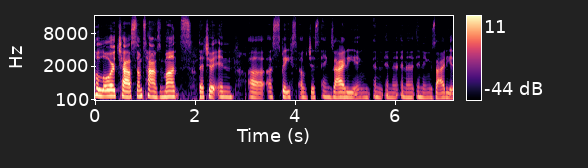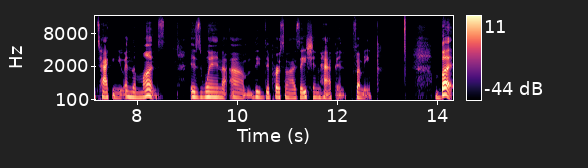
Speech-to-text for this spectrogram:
Oh Lord, child, sometimes months that you're in uh, a space of just anxiety and and, and, and, and anxiety attacking you. And the months is when um, the depersonalization happened for me. But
